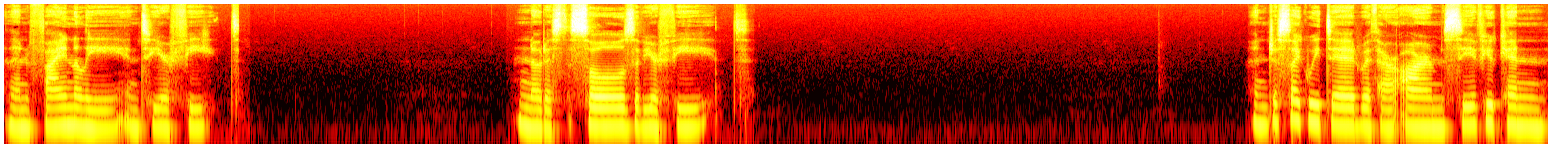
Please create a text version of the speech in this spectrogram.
and then finally into your feet. Notice the soles of your feet. And just like we did with our arms, see if you can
